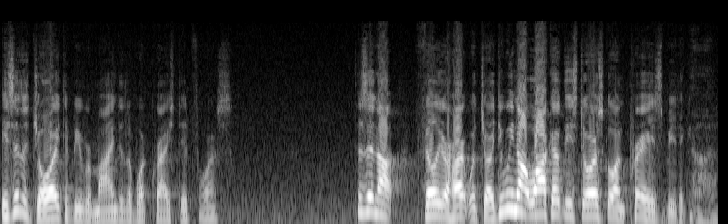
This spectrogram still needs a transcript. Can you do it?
is it a joy to be reminded of what Christ did for us? Does it not fill your heart with joy? Do we not walk out these doors going, Praise be to God?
